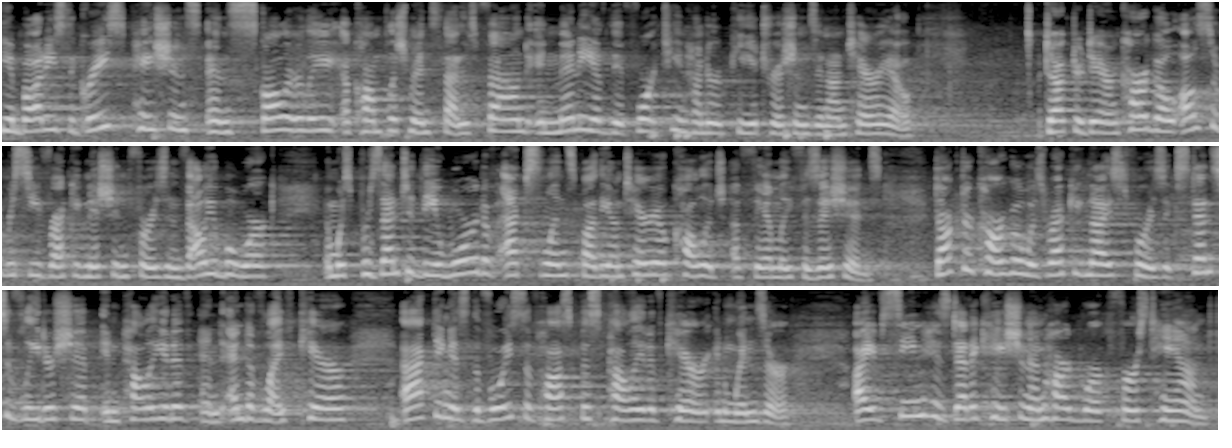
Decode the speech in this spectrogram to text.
He embodies the grace, patience, and scholarly accomplishments that is found in many of the 1,400 pediatricians in Ontario. Dr. Darren Cargill also received recognition for his invaluable work and was presented the Award of Excellence by the Ontario College of Family Physicians. Dr. Cargill was recognized for his extensive leadership in palliative and end-of-life care, acting as the voice of hospice palliative care in Windsor. I have seen his dedication and hard work firsthand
